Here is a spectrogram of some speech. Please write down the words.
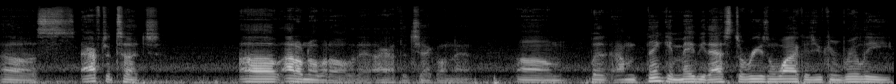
Uh, after touch. Uh, I don't know about all of that. I have to check on that. Um, but I'm thinking maybe that's the reason why, because you can really,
